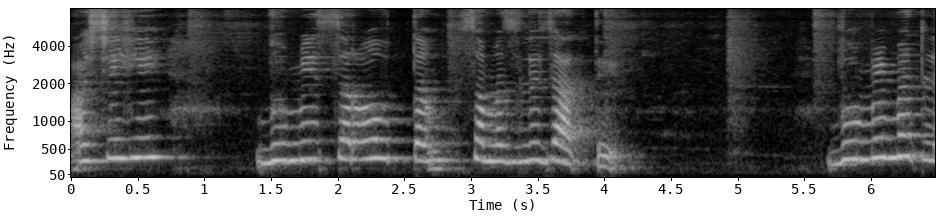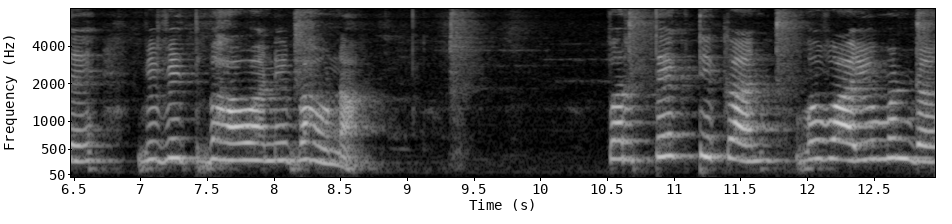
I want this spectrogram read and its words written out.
अशी ही भूमी सर्वोत्तम समजली जाते. भूमीमधले विविध भाव आणि भावना प्रत्येक ठिकाण व वायुमंडळ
